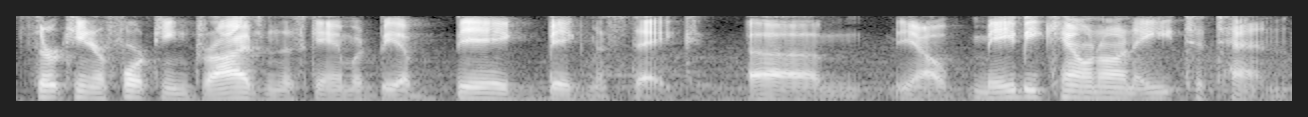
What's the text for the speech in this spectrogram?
13 or 14 drives in this game would be a big, big mistake. Um, you know, maybe count on 8 to 10.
